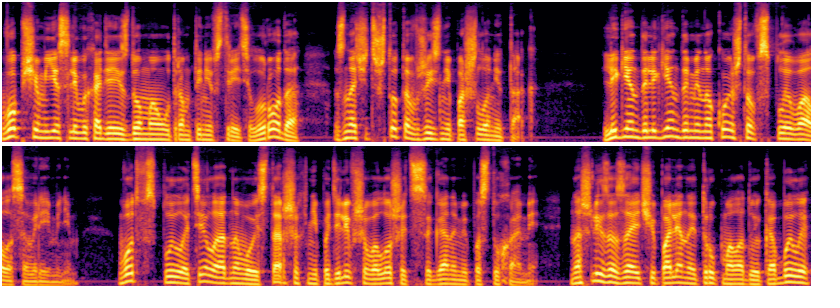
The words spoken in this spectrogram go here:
В общем, если выходя из дома утром ты не встретил урода, значит что-то в жизни пошло не так. Легенда легендами, но кое-что всплывало со временем. Вот всплыло тело одного из старших, не поделившего лошадь с цыганами-пастухами – Нашли за заячьей поляной труп молодой кобылы,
